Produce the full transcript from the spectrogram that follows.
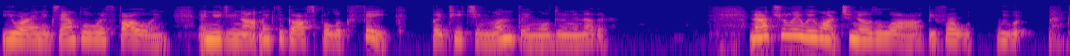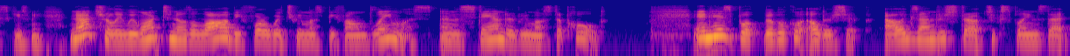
You are an example worth following, and you do not make the gospel look fake by teaching one thing while doing another. Naturally, we want to know the law before we would excuse me. Naturally, we want to know the law before which we must be found blameless, and the standard we must uphold. In his book Biblical Eldership, Alexander Strauch explains that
